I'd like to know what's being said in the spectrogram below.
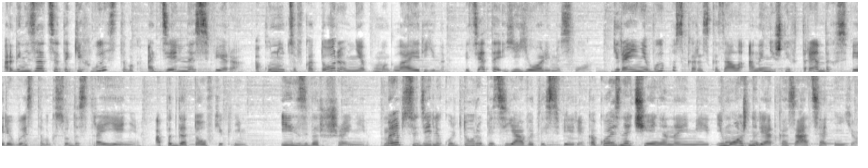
Организация таких выставок – отдельная сфера, окунуться в которую мне помогла Ирина, ведь это ее ремесло. Героиня выпуска рассказала о нынешних трендах в сфере выставок судостроения, о подготовке к ним, и их завершении. Мы обсудили культуру питья в этой сфере, какое значение она имеет и можно ли отказаться от нее.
